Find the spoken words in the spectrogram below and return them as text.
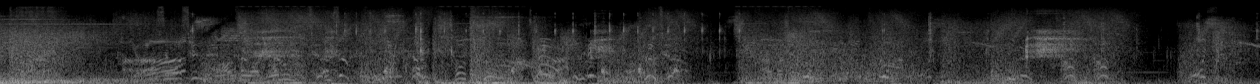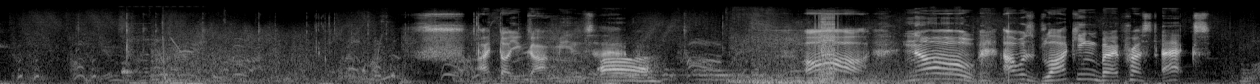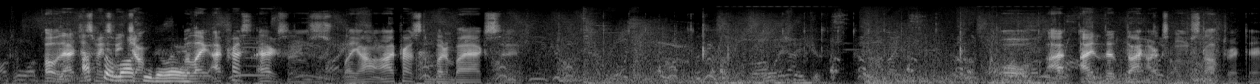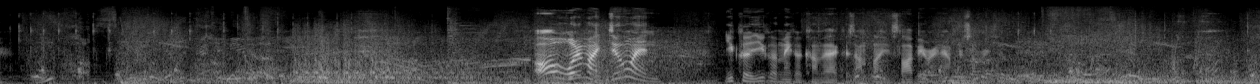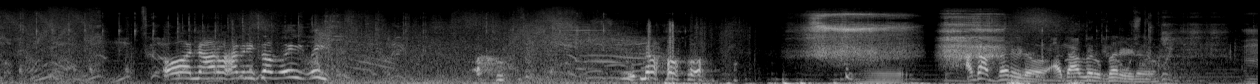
I thought you got me into that. Ah. Ah. No, I was blocking, but I pressed X. Oh, that just I makes me jump. But like, I pressed X and just, like I, I pressed the button by accident. Oh, I, I, the, my heart's almost stopped right there. Oh, what am I doing? You could, you could make a comeback because I'm playing sloppy right now for some reason. Oh no, I don't have any stuff. Wait, wait. No. I got better though. I got a little better though. Oh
